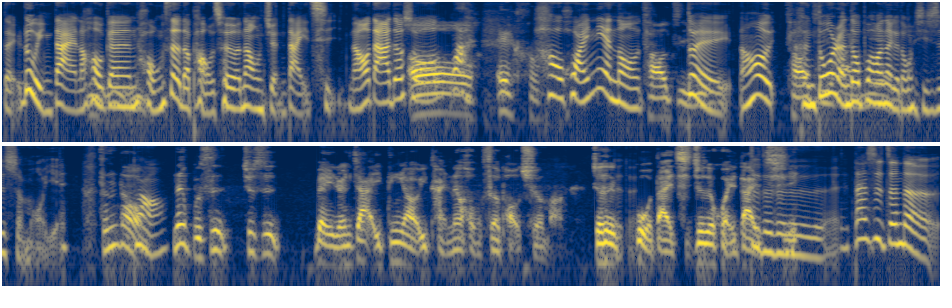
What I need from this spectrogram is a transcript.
对，录影带，然后跟红色的跑车那种卷带器，然后大家都说、哦、哇，哎、欸，好怀念哦，超级对，然后很多人都不知道那个东西是什么耶，真的、哦，对啊，那个不是就是每人家一定要有一台那个红色跑车吗？就是过带器，就是回带器，对对对对对对，但是真的。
